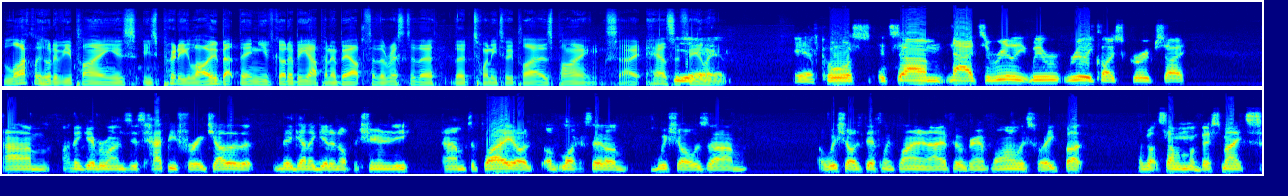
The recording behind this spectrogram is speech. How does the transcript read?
likelihood of you playing is is pretty low, but then you've got to be up and about for the rest of the, the 22 players playing. So, how's the yeah, feeling? yeah, of course. It's um no, it's a really we're a really close group, so um I think everyone's just happy for each other that they're going to get an opportunity um to play. I, I, like I said, I wish I was um I wish I was definitely playing an AFL Grand Final this week, but I've got some of my best mates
